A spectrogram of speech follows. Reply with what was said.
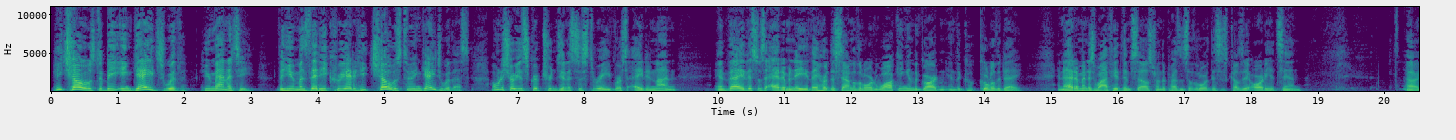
He chose to be engaged with humanity the humans that he created, he chose to engage with us. I want to show you a scripture in Genesis 3, verse 8 and 9. And they, this was Adam and Eve, they heard the sound of the Lord walking in the garden in the cool of the day. And Adam and his wife hid themselves from the presence of the Lord. This is because they already had sinned. Uh,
